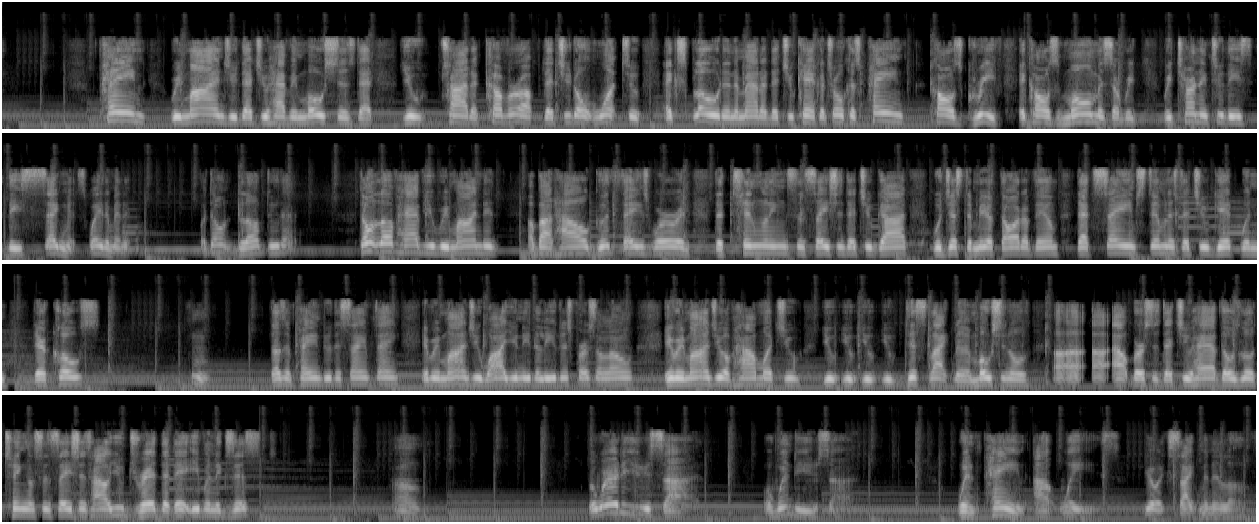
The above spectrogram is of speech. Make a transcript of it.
Pain reminds you that you have emotions that you try to cover up, that you don't want to explode in a manner that you can't control because pain causes grief. It causes moments of re- returning to these, these segments. Wait a minute. But don't love do that? Don't love have you reminded about how good things were and the tingling sensation that you got with just the mere thought of them? That same stimulus that you get when they're close? Hmm. Doesn't pain do the same thing? It reminds you why you need to leave this person alone. It reminds you of how much you you you you, you dislike the emotional uh, uh, uh outbursts that you have, those little tingling sensations, how you dread that they even exist. Um, but where do you decide, or when do you decide? When pain outweighs your excitement and love.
